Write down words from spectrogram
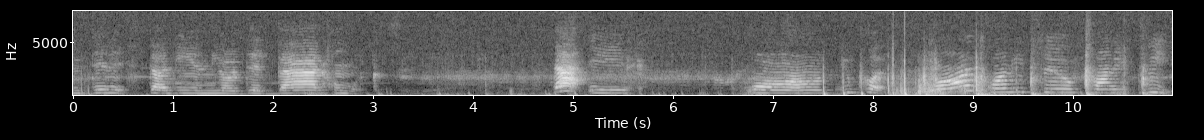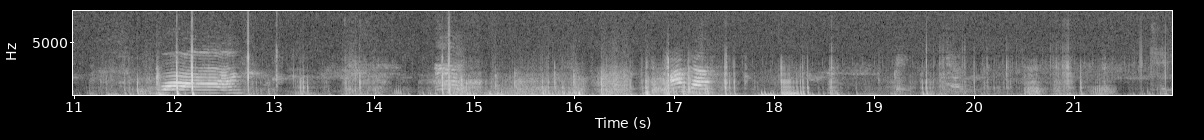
you didn't study and you did bad homework. That is one. You put one, 22, 23. One. Mm. I'm done. Okay.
